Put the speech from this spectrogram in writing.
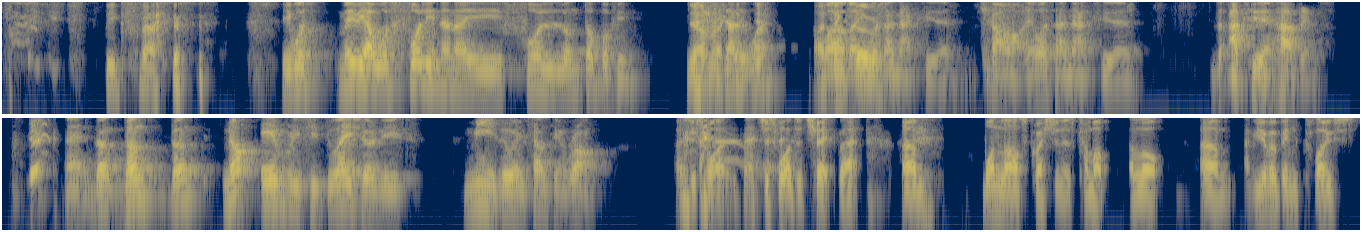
big fat. it was maybe I was falling and I fall on top of him. Yeah, I reckon, that the one? Yeah. I well, think so. It was an accident. Come on, it was an accident. The accident happens. uh, don't don't don't. Not every situation is me doing something wrong. I just want just wanted to check that. Um, one last question has come up a lot. Um, have you ever been close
